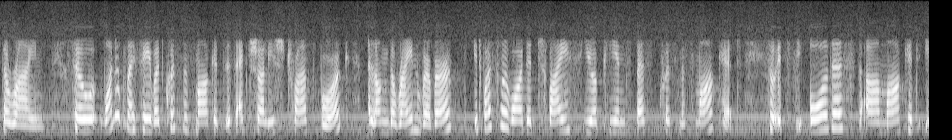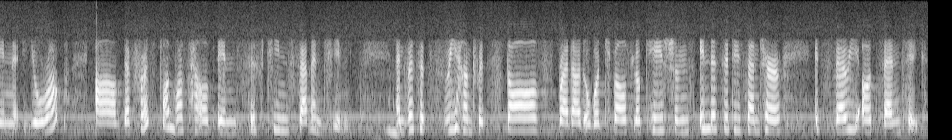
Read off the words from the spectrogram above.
the Rhine. So one of my favorite Christmas markets is actually Strasbourg along the Rhine River. It was rewarded twice European's best Christmas market. So it's the oldest uh, market in Europe. Uh, the first one was held in 1517 and visits 300 stalls spread out over 12 locations in the city center. It's very authentic.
